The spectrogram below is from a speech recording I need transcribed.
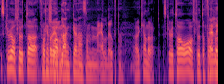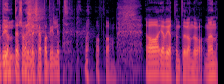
Ska vi avsluta första Kanske var blankarna som eldade upp den. Ja, det kan det ha varit. Ska vi ta och avsluta första Eller Günther del... som ville köpa billigt. ja, jag vet inte vem det var, men,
